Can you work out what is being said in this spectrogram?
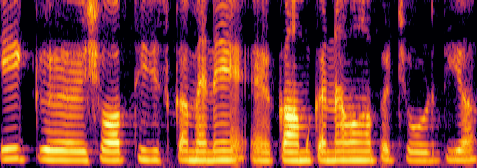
एक शॉप थी जिसका मैंने काम करना वहाँ पर छोड़ दिया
